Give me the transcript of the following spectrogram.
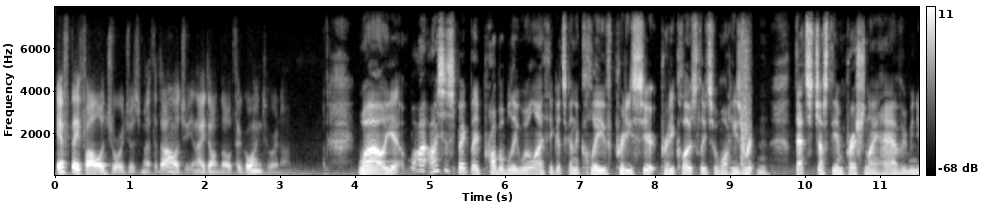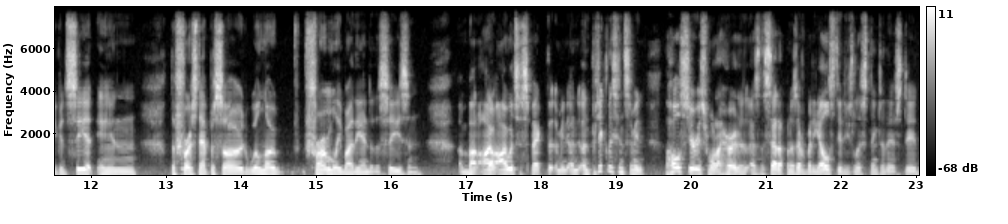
if they follow George's methodology. And I don't know if they're going to or not. Well, yeah, I, I suspect they probably will. I think it's going to cleave pretty ser- pretty closely to what he's written. That's just the impression I have. I mean, you can see it in the first episode. We'll know firmly by the end of the season. But I, Yeah. I would suspect that. I mean, and, and particularly since I mean, the whole series, from what I heard, as the setup and as everybody else did who's listening to this did,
